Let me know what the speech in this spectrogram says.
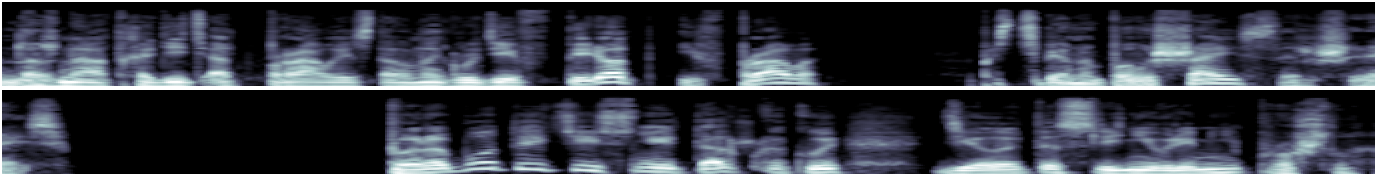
Она должна отходить от правой стороны груди вперед и вправо, постепенно повышаясь и расширяясь. Поработайте с ней так же, как вы делаете с линией времени прошлого.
